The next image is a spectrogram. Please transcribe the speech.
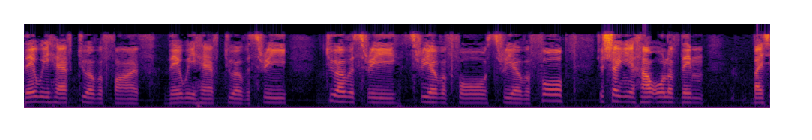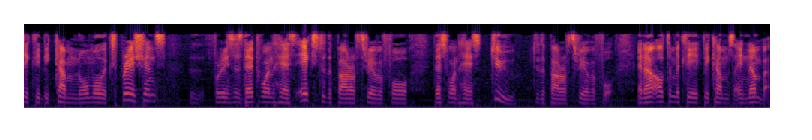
There we have 2 over 5. There we have 2 over 3. 2 over 3, 3 over 4, 3 over 4. Just showing you how all of them basically become normal expressions. For instance, that one has x to the power of 3 over 4. This one has 2 to the power of 3 over 4. And now ultimately it becomes a number.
